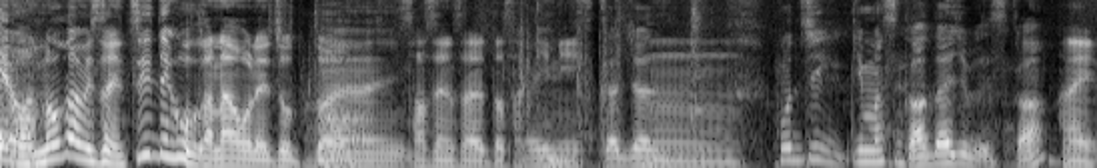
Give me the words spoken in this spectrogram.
えよ 野上さんについてこうかな、俺ちょっと。はい左遷された先に。いいじゃあうんこっち行きますか？大丈夫ですか？はい。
